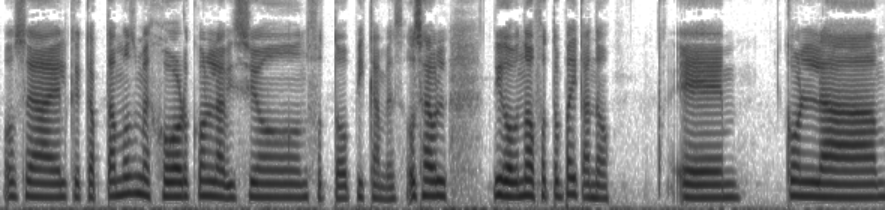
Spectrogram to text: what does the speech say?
O sea, el que captamos mejor con la visión fotópica. O sea, digo, no, fotópica no. Em, con la...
